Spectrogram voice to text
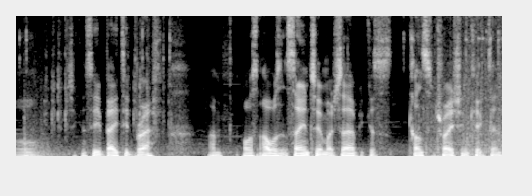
Oh, as you can see, bated breath. I'm, I, wasn't, I wasn't saying too much there because concentration kicked in.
